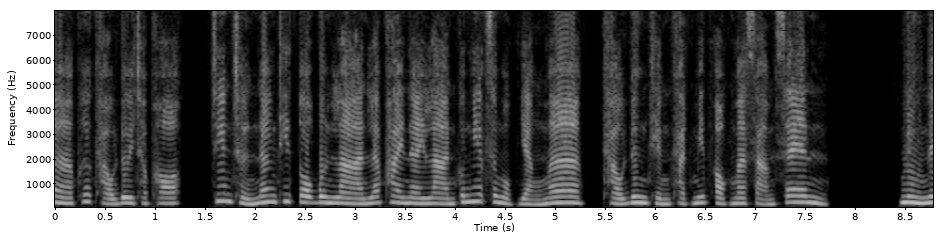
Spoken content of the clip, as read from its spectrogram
มาเพื่อเขาโดยเฉพาะ เจี้ยนเฉินนั่งที่โต๊ะบนลานและภายในลานก็เงียบสงบอย่างมาก เขาดึงเข็มขัดมิดออกมาสามเส้น หนึ่งใน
